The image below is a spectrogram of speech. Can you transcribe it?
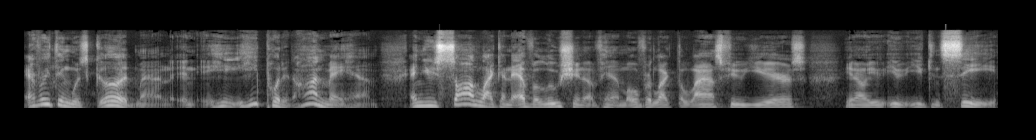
Everything was good, man. And he he put it on mayhem. And you saw like an evolution of him over like the last few years. You know, you you, you can see,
